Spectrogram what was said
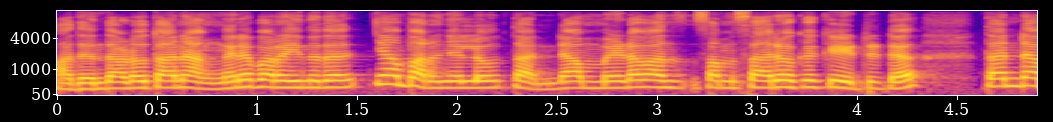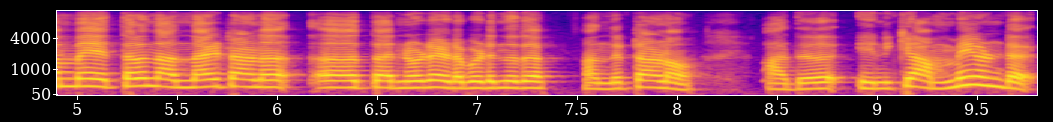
അതെന്താണോ താൻ അങ്ങനെ പറയുന്നത്? ഞാൻ പറഞ്ഞല്ലോ തന്റെ അമ്മയുടെ സംസാരമൊക്കെ കേട്ടിട്ട് തന്റെ അമ്മ എത്ര നന്നായിട്ടാണ് തന്നോട് ഇടപെടുന്നത്. എന്നിട്ടാണോ? അത് എനിക്ക് അമ്മയുണ്ട്.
